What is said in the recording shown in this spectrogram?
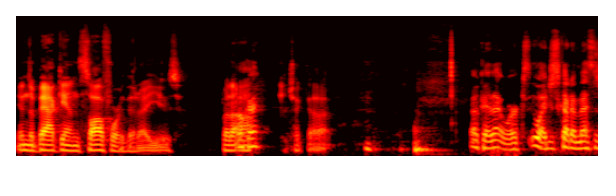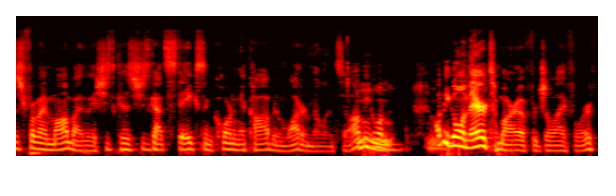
in the back end software that I use. But I'll okay. check that out. Okay, that works. Oh, I just got a message from my mom by the way. She's because she's got steaks and corn on the cob and watermelon. So I'll be Ooh. going. I'll be going there tomorrow for July Fourth.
